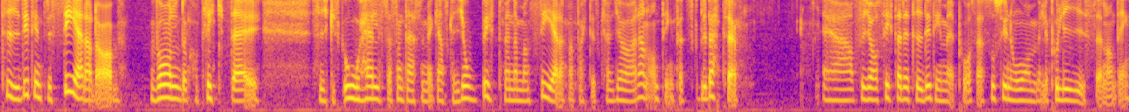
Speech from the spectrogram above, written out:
tidigt intresserad av våld och konflikter, psykisk ohälsa, sånt där som är ganska jobbigt, men när man ser att man faktiskt kan göra någonting för att det ska bli bättre. Så jag siktade tidigt in mig på så här, socionom eller polis eller någonting.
